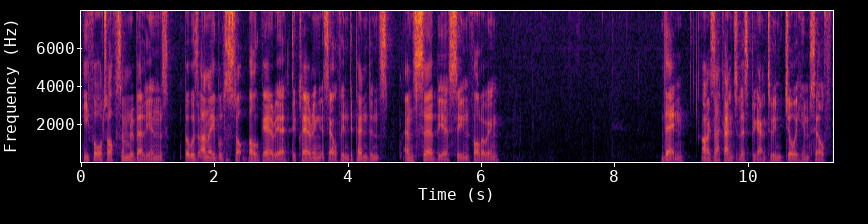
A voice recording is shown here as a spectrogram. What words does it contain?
He fought off some rebellions, but was unable to stop Bulgaria declaring itself independence, and Serbia soon following. Then Isaac Angelus began to enjoy himself.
